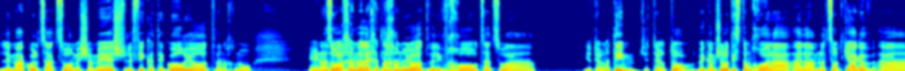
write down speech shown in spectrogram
למה כל צעצוע משמש, לפי קטגוריות, ואנחנו אה, נעזור לכם ללכת לחנויות ולבחור צעצוע יותר מתאים, יותר טוב, וגם שלא תסתמכו על, ה... על ההמלצות. כי אגב, ה...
